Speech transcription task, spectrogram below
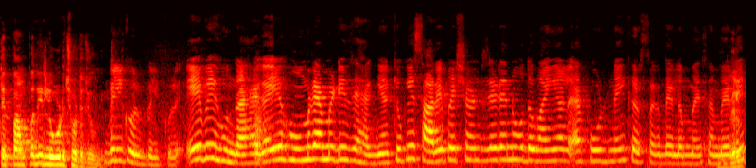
ਤੇ ਪੰਪ ਦੀ ਲੋੜ ਛੁੱਟ ਜੂਗੀ। ਬਿਲਕੁਲ ਬਿਲਕੁਲ। ਇਹ ਵੀ ਹੁੰਦਾ ਹੈਗਾ ਇਹ ਹੋਮ ਰੈਮੇਡੀਜ਼ ਹੈਗੀਆਂ ਕਿਉਂਕਿ ਸਾਰੇ ਪੇਸ਼ੈਂਟ ਜਿਹੜੇ ਨੇ ਉਹ ਦਵਾਈਆਂ ਅਫੋਰਡ ਨਹੀਂ ਕਰ ਸਕਦੇ ਲੰਮੇ ਸਮੇਂ ਲਈ।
